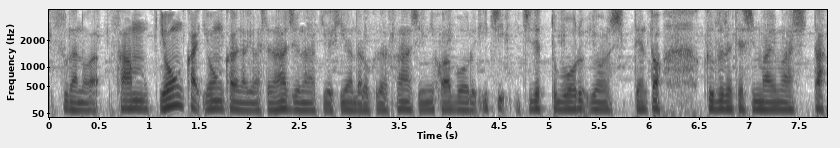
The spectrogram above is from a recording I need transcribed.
菅野が3、4回、4回を投げました。77球、被安打6打三振2フォアボール1、1デッドボール4失点と崩れてしまいました。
